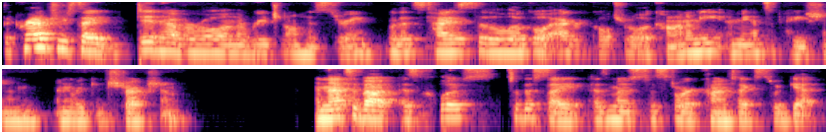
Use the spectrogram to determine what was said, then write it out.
The Crabtree site did have a role in the regional history with its ties to the local agricultural economy, emancipation, and reconstruction. And that's about as close to the site as most historic contexts would get.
